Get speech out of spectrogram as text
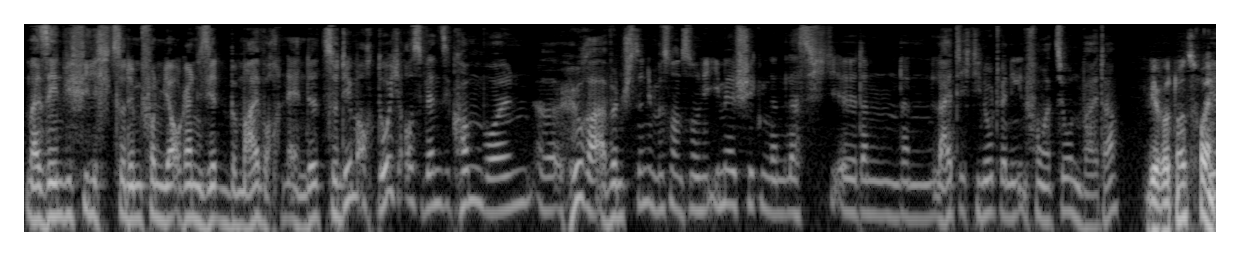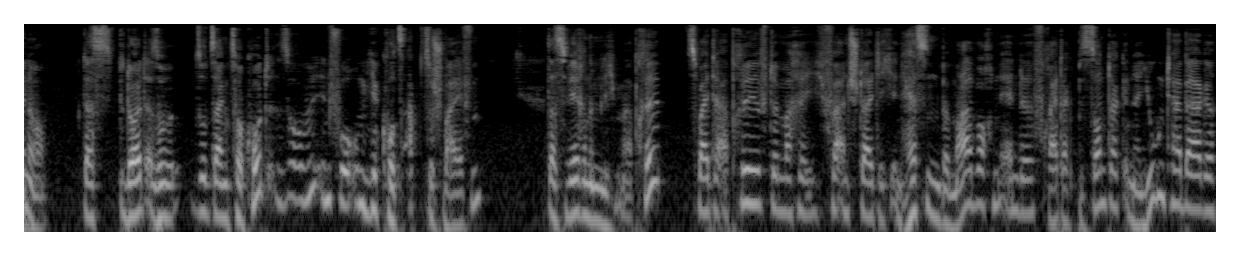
Mal sehen, wie viel ich zu dem von mir organisierten Bemalwochenende, zu dem auch durchaus, wenn Sie kommen wollen, äh, Hörer erwünscht sind. Die müssen uns nur eine E-Mail schicken, dann lasse ich, äh, dann, dann leite ich die notwendigen Informationen weiter. Wir würden uns freuen. Genau. Das bedeutet also sozusagen zur Code-Info, um hier kurz abzuschweifen. Das wäre nämlich im April. 2. Aprilhälfte mache ich, veranstalte ich in Hessen Bemalwochenende, Freitag bis Sonntag in der Jugendherberge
